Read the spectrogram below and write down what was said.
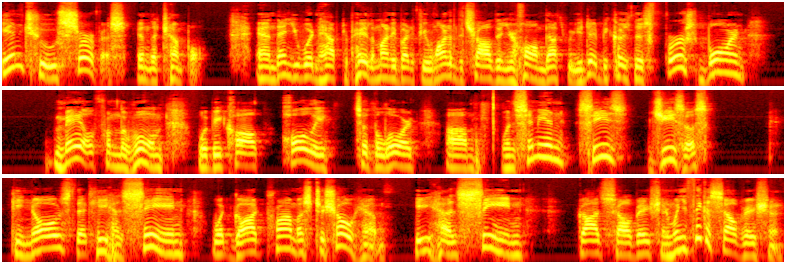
into service in the temple. And then you wouldn't have to pay the money, but if you wanted the child in your home, that's what you did, because this firstborn male from the womb would be called holy to the Lord. Um, when Simeon sees Jesus, He knows that he has seen what God promised to show him. He has seen God's salvation. When you think of salvation,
